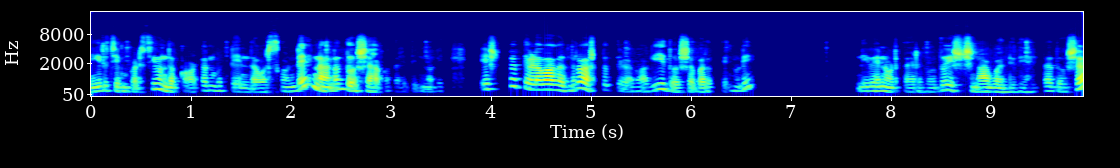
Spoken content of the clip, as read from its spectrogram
ನೀರು ಚಿಂಪಡಿಸಿ ಒಂದು ಕಾಟನ್ ಬಟ್ಟೆಯಿಂದ ಒರೆಸ್ಕೊಂಡೆ ನಾನು ದೋಸೆ ಹಾಕೋತಾ ಇದ್ದೀನಿ ನೋಡಿ. ಎಷ್ಟು ತೆಳುವಾಗಂದ್ರೂ ಅಷ್ಟು ತೆಳುವಾಗಿ ಈ ದೋಸೆ ಬರುತ್ತೆ ನೋಡಿ. ನೀವೇ ನೋಡ್ತಾ ಇರ್ಬೋದು ಎಷ್ಟು ಚೆನ್ನಾಗಿ ಬಂದಿದೆ ಅಂತ ದೋಸೆ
